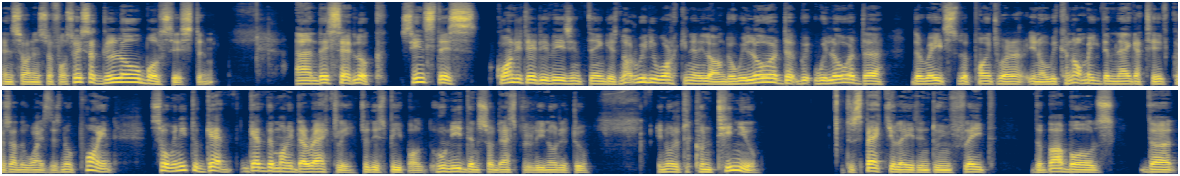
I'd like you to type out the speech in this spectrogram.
and so on and so forth so it's a global system and they said, look, since this quantitative easing thing is not really working any longer, we lowered the, we, we lowered the, the rates to the point where you know we cannot make them negative because otherwise there's no point. So we need to get get the money directly to these people who need them so desperately in order to in order to continue to speculate and to inflate the bubbles that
